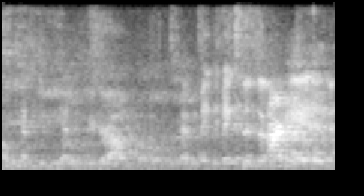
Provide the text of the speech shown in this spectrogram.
Okay, we have to figure out, make it make sense in our head.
